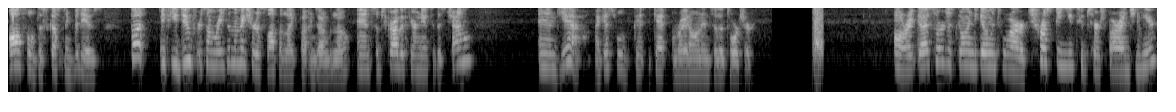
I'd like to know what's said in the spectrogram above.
awful, disgusting videos. But if you do for some reason, then make sure to slap a like button down below and subscribe if you're new to this channel. And yeah, I guess we'll get, get right on into the torture. Alright guys, so we're just going to go into our trusty YouTube search bar engine here.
